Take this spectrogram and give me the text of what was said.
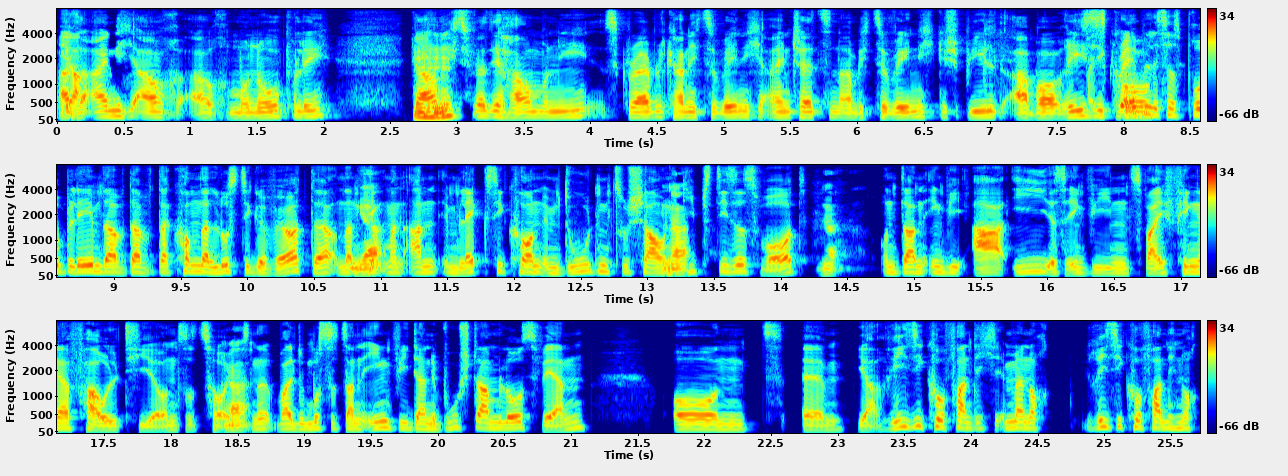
Also Ja. eigentlich auch, auch Monopoly. Gar Mhm. nichts für die Harmonie. Scrabble kann ich zu wenig einschätzen, habe ich zu wenig gespielt, aber Bei Risiko. Scrabble ist das Problem, da, da, da kommen dann lustige Wörter und dann Ja. fängt man an, im Lexikon, im Duden zu schauen, Ja. gibt's dieses Wort? Ja. Und dann irgendwie AI ist irgendwie ein Zwei-Finger-Faultier und so Zeugs, Ja. ne? Weil du musstest dann irgendwie deine Buchstaben loswerden. Und ähm, ja, Risiko fand ich immer noch, Risiko fand ich noch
